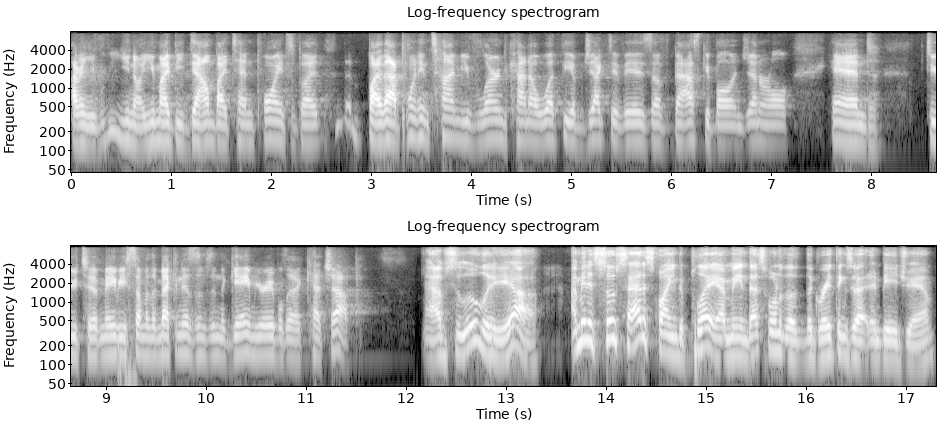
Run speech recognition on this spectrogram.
I mean, you know, you might be down by 10 points, but by that point in time, you've learned kind of what the objective is of basketball in general, and due to maybe some of the mechanisms in the game, you're able to catch up. Absolutely, yeah. I mean, it's so satisfying to play. I mean, that's one of the, the great things about NBA Jam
